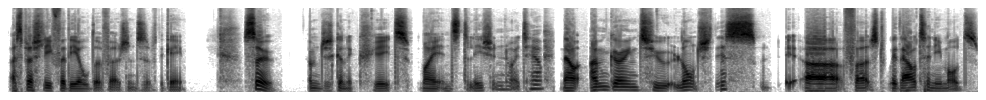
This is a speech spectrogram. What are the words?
especially for the older versions of the game. So, I'm just going to create my installation right here. Now, I'm going to launch this uh, first without any mods,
